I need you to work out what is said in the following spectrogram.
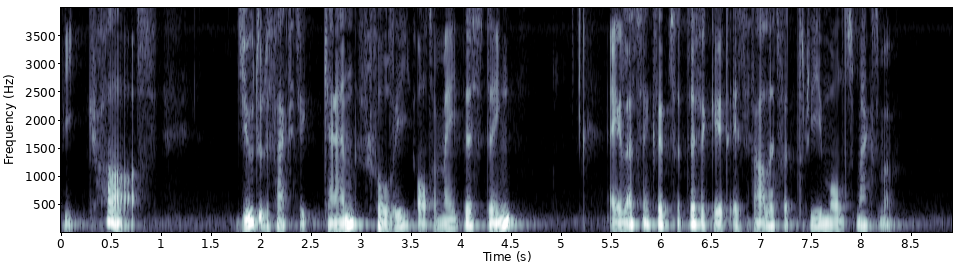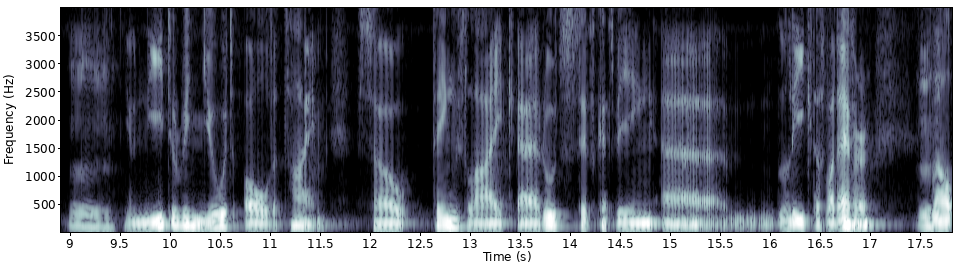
because due to the fact that you can fully automate this thing, a Let's Encrypt certificate is valid for three months maximum. You need to renew it all the time. So things like uh, root certificates being uh, leaked or whatever, well,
